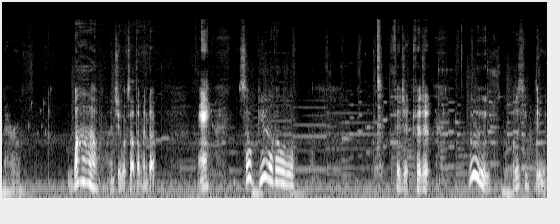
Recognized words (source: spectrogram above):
Narrow. Wow. And she looks out the window. Eh. So beautiful. T fidget, fidget. Ooh. What is he doing?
